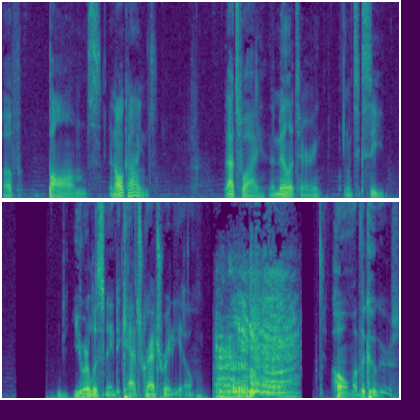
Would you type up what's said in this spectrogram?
of bombs and all kinds. That's why the military would succeed. You are listening to Cat Scratch Radio, home of the Cougars.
